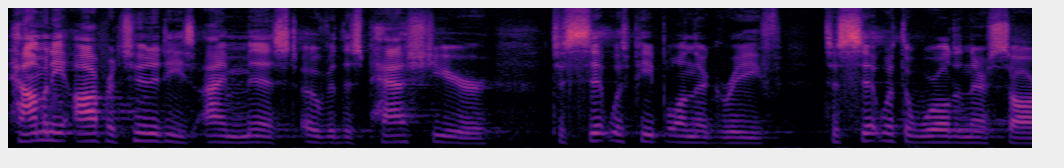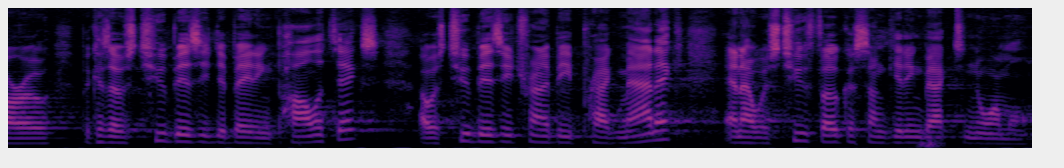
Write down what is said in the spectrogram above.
how many opportunities I missed over this past year to sit with people in their grief, to sit with the world in their sorrow because I was too busy debating politics, I was too busy trying to be pragmatic, and I was too focused on getting back to normal.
